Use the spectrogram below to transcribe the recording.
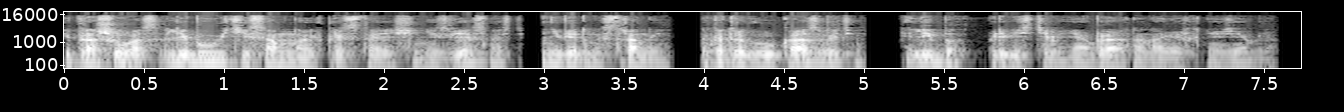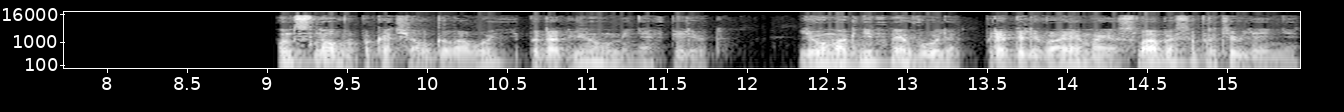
и прошу вас либо уйти со мной в предстоящую неизвестность неведомой страны, на которую вы указываете, либо привести меня обратно на верхнюю землю. Он снова покачал головой и пододвинул меня вперед. Его магнитная воля, преодолевая мое слабое сопротивление,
